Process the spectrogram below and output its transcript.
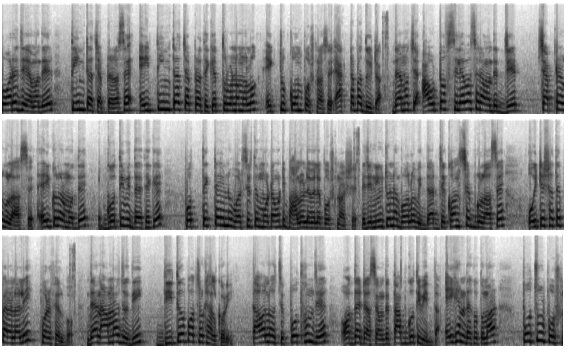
পরে যে আমাদের তিনটা চ্যাপ্টার আছে, এই তিনটা চ্যাপ্টার থেকে তুলনামূলক একটু কম প্রশ্ন আছে একটা বা দুইটা। দেন হচ্ছে আউট অফ সিলেবাসের আমাদের যে চ্যাপ্টারগুলো আছে, এইগুলোর মধ্যে গতিবিদ্যা থেকে প্রত্যেকটা ইউনিভার্সিটিতে মোটামুটি ভালো লেভেলে প্রশ্ন আসে। এই যে নিউটনের বলবিদ্যার যে কনসেপ্টগুলো আছে, ওইটার সাথে প্যারালালি পড়ে ফেলব। দেন আমরা যদি দ্বিতীয় পত্র খেয়াল করি তাহলে হচ্ছে প্রথম যে অধ্যায়টা আছে আমাদের তাপগতিবিদ্যা, এইখানে দেখো তোমার প্রচুর প্রশ্ন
